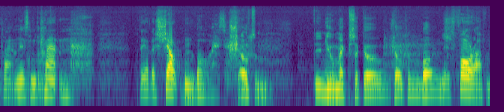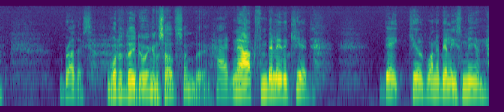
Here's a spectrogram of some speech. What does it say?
Clanton isn't Clanton. They're the Shelton boys. Shelton? The New Mexico Shelton boys? There's four of them. Brothers. What are they doing in South Sunday? Hiding out from Billy the Kid. Dake killed one of Billy's men.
